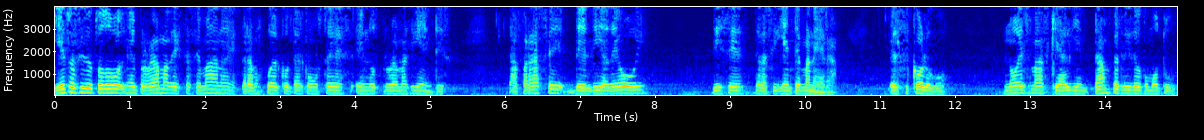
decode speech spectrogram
Y eso ha sido todo en el programa de esta semana. Esperamos poder contar con ustedes en los programas siguientes. La frase del día de hoy dice de la siguiente manera. El psicólogo no es más que alguien tan perdido como tú,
